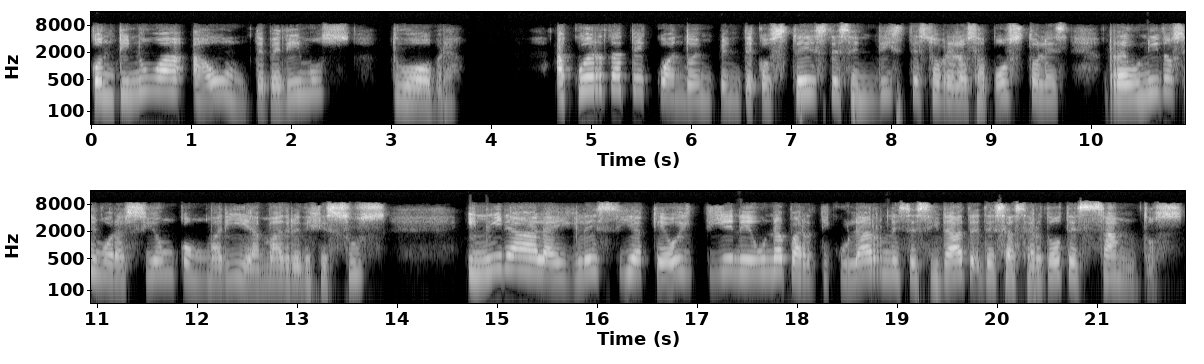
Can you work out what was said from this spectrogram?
Continúa aún, te pedimos, tu obra. Acuérdate cuando en Pentecostés descendiste sobre los apóstoles reunidos en oración con María, Madre de Jesús, y mira a la iglesia que hoy tiene una particular necesidad de sacerdotes santos,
